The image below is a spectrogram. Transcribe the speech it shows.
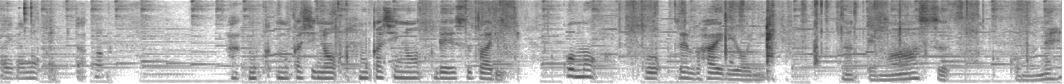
入らなかった。あむ昔の昔のレース針。ここもこう全部入るようになってます。ここもね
